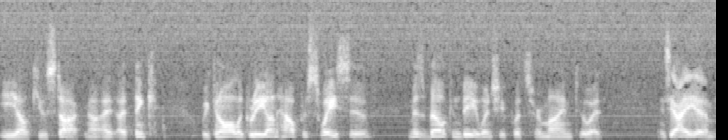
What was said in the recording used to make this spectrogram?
ELQ stock. Now, I, I think we can all agree on how persuasive Ms. Bell can be when she puts her mind to it. You see, I, um,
